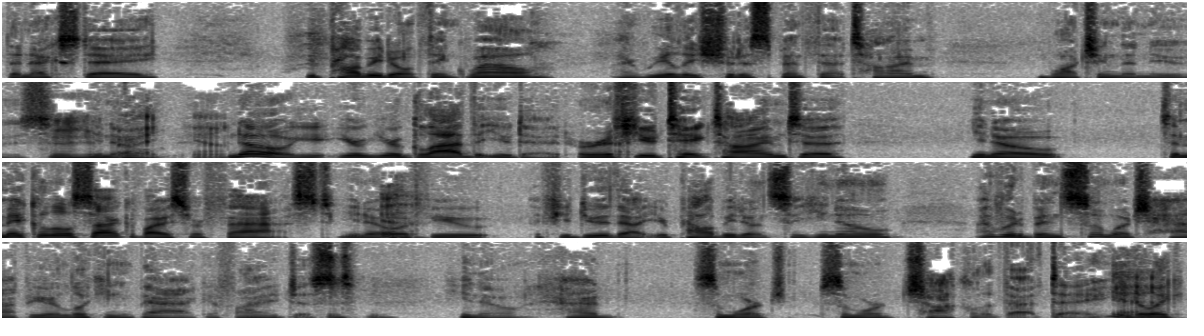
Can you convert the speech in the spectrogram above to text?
the next day, you probably don't think, well, I really should have spent that time watching the news. Mm-hmm, you know, right, yeah. no, you're you're glad that you did. Or if you take time to, you know, to make a little sacrifice or fast, you know, yeah. if you if you do that, you probably don't say, you know, I would have been so much happier looking back if I had just, mm-hmm. you know, had some more some more chocolate that day. Yeah. You know, like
